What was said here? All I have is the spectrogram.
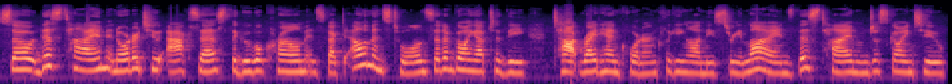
So this time, in order to access the Google Chrome Inspect Elements tool, instead of going up to the top right-hand corner and clicking on these three lines, this time I'm just going to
